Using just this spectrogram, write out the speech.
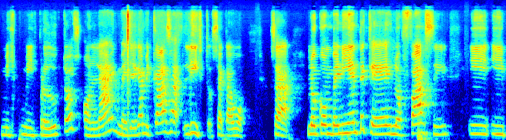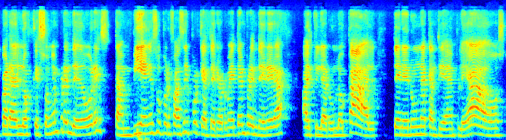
mis, mis productos online, me llega a mi casa, listo, se acabó. O sea, lo conveniente que es, lo fácil y, y para los que son emprendedores también es súper fácil porque anteriormente emprender era alquilar un local, tener una cantidad de empleados,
